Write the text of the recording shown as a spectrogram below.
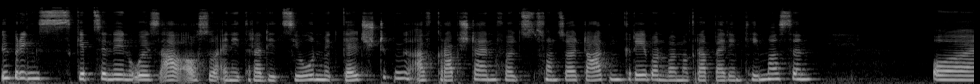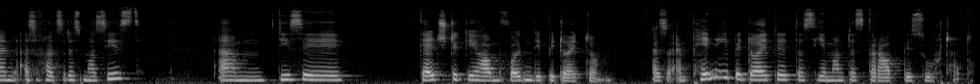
übrigens gibt es in den USA auch so eine Tradition mit Geldstücken auf Grabsteinen von Soldatengräbern, weil wir gerade bei dem Thema sind. Und also falls du das mal siehst, ähm, diese Geldstücke haben folgende Bedeutung. Also ein Penny bedeutet, dass jemand das Grab besucht hat.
